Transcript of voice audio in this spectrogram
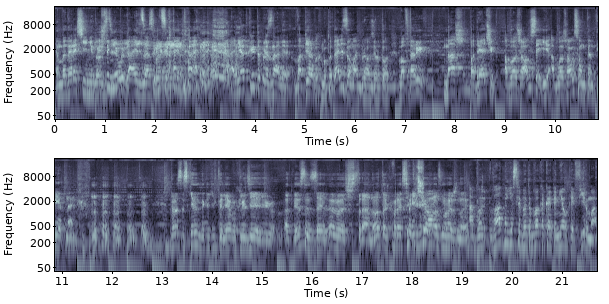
МВД России не Мы то, что не пытается не отрицать, да. Они открыто признали, во-первых, мы пытались взломать браузер Tor, во-вторых, наш подрядчик облажался, и облажался он конкретно. Просто скинуть на каких-то левых людей ответственность за это ну, очень странно. Вот только в России Причем- возможно. Обла- Ладно, если бы это была какая-то мелкая фирма,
